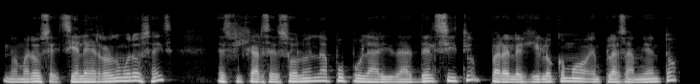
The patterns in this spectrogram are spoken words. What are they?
número 6. Si el error número 6 es fijarse solo en la popularidad del sitio para elegirlo como emplazamiento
